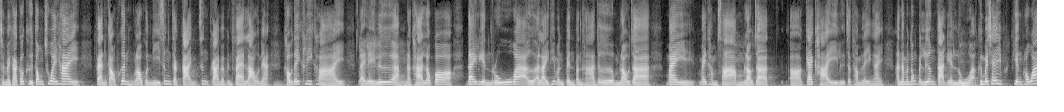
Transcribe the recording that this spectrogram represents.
ใช่ไหมคะก็คือต้องช่วยให้แฟนเก่าเพื่อนของเราคนนี้ ซึ่งจะกลายซึ่งกลายมาเป็นแฟนเราเนี่ยเขาได้คลี่คลายหลายๆเรื่องนะคะ แล้วก็ได้เรียนรู้ว่าเอออะไรที่มันเป็นปัญหาเดิม เราจะไม่ไม่ทำซ้ำเราจะเอ่อแก้ไขหรือจะทำอะไรยังไง อันนั้นมันต้องเป็นเรื่องการเรียนรู้อะคือไม่ใช่เพียงเพราะว่า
